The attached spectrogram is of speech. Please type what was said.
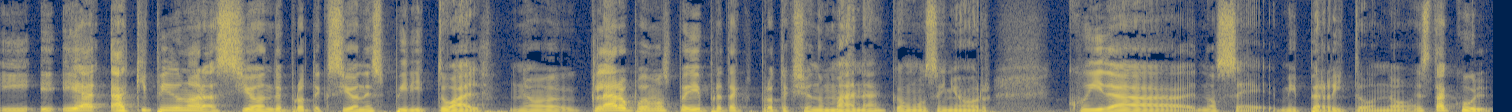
Y, y aquí pide una oración de protección espiritual, ¿no? Claro, podemos pedir protección humana, como Señor, cuida, no sé, mi perrito, ¿no? Está cool.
